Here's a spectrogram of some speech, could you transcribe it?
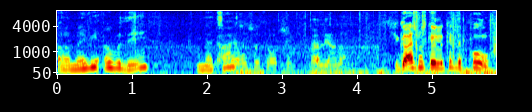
Uh, maybe over there, on that I side. also thought so. Huh, Liana? You guys must go look at the pool. Does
